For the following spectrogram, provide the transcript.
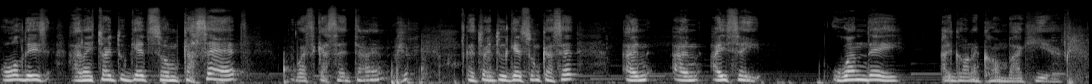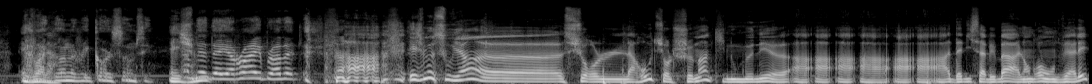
all this, and I tried to get some cassette. It was cassette time. I tried to get some cassette, and and I say, one day I'm gonna come back here. Et voilà. Et je, me... et je me souviens euh, sur la route, sur le chemin qui nous menait euh, à, à, à, à Addis Abeba, à l'endroit où on devait aller,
